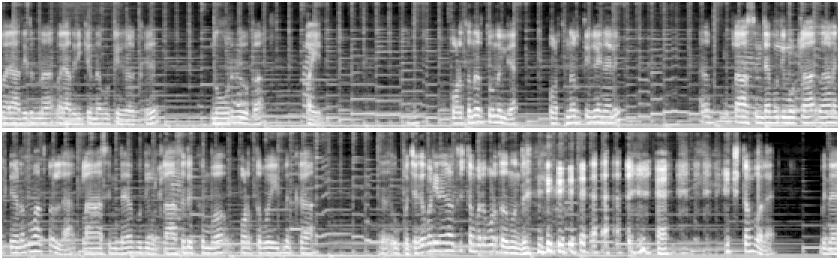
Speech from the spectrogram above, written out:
വരാതിരുന്ന വരാതിരിക്കുന്ന കുട്ടികൾക്ക് നൂറ് രൂപ ഫൈൻ. പുറത്ത് നിർത്തുന്നില്ല. പുറത്ത് നിർത്തി കഴിഞ്ഞാൽ ക്ലാസിന്റെ ബുദ്ധിമുട്ട് നാണക്കേടെന്ന് മാത്രമല്ല ക്ലാസ്സിന്റെ ബുദ്ധിമുട്ട് ക്ലാസ് എടുക്കുമ്പോൾ പുറത്ത് പോയി നിൽക്കുക. ഉപ്പച്ചൊക്കെ പഠിക്കുന്ന കാലത്ത് ഇഷ്ടം പോലെ പുറത്ത് നിന്നുണ്ട്. ഇഷ്ടം പോലെ. പിന്നെ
